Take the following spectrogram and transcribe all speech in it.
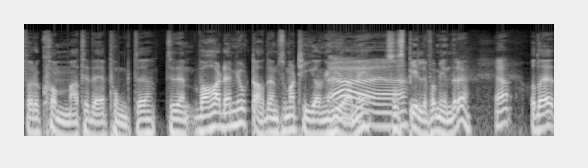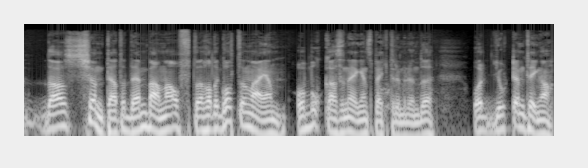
for å komme meg til det punktet til dem? Hva har dem gjort, da? Dem som har ti ganger hyra mi, som spiller for mindre. Ja. Og det, da skjønte jeg at den banda ofte hadde gått den veien, og booka sin egen Spektrum-runde, og gjort de tinga.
